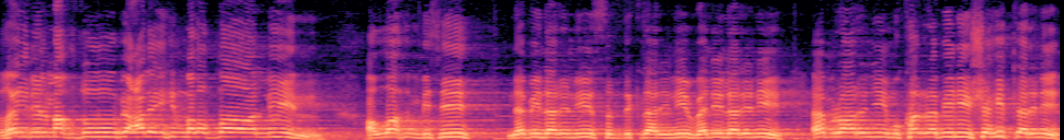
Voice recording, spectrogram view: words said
gayril mağdubi aleyhim veleddallin. Allah'ım bizi nebilerini, sıddıklarını, velilerini, ebrarını, mukarrebini, şehitlerini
